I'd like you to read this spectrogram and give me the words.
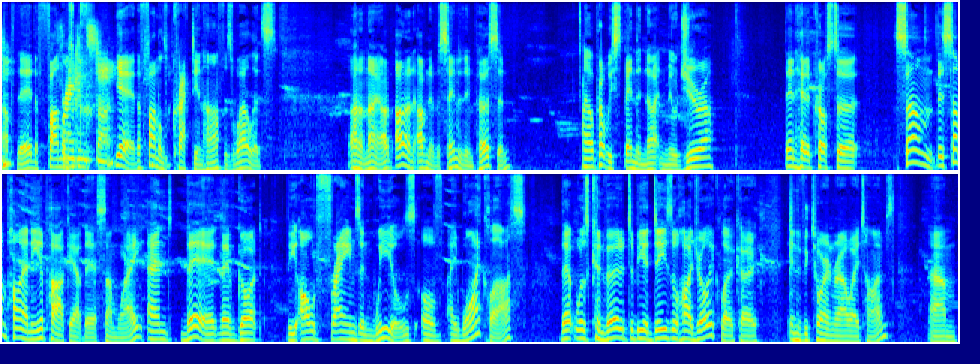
up there. The funnels, Frankenstein. yeah, the funnel's cracked in half as well. It's I don't know. I, I don't. I've never seen it in person. I'll probably spend the night in Mildura, then head across to some. There's some Pioneer Park out there some way, and there they've got the old frames and wheels of a Y class that was converted to be a diesel hydraulic loco in the Victorian Railway times. Um,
